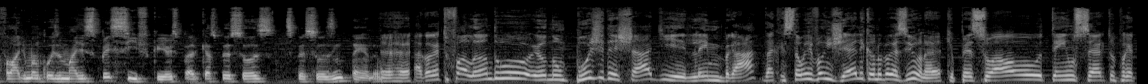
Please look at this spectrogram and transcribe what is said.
falar de uma coisa mais específica, e eu espero que as pessoas, as pessoas entendam. Uhum. Agora, tu falando, eu não pude deixar de lembrar da questão evangélica no Brasil, né? Que o pessoal tem um certo preconceito,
